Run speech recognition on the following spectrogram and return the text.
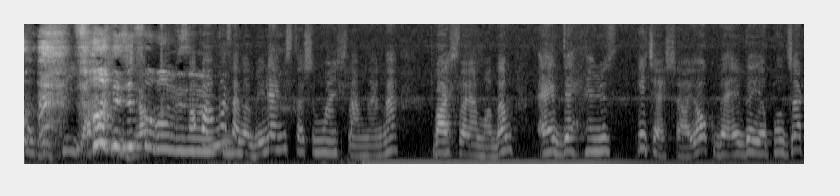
tabii ki Sadece yapmayacağım. salon bizim Kapanma sebebiyle henüz taşınma işlemlerine başlayamadım. Evde henüz hiç eşya yok ve evde yapılacak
